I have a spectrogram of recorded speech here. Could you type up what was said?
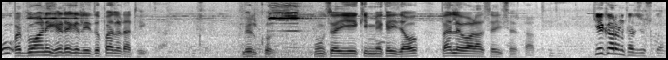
पर बुआनी खेड़े के लिए तो पहले ठीक था। बिल्कुल। उनसे ये कि मैं कहीं जाओ पहले वाला सही सरकार थी। क्या कारण था जी उसका?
